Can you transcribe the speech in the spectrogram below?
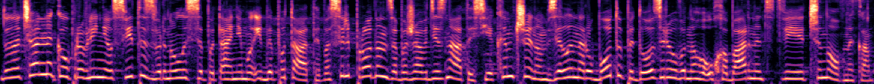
До начальника управління освіти звернулися питаннями і депутати. Василь Продан забажав дізнатись, яким чином взяли на роботу підозрюваного у хабарництві чиновника.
